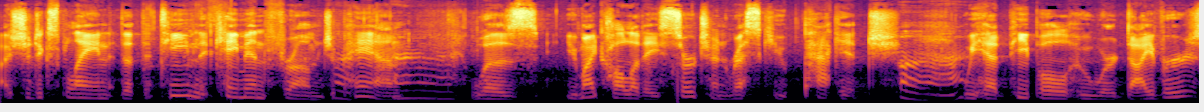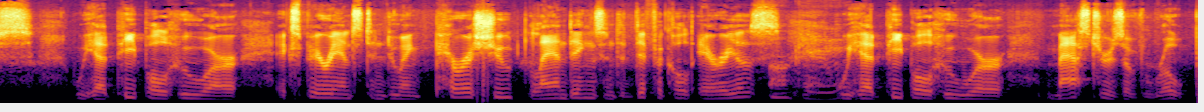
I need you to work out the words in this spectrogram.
I should explain that the team that came in from uh-huh. Japan uh-huh. was, you might call it a search and rescue package. Uh-huh. We had people who were divers. We had people who are experienced in doing parachute landings into difficult areas. We had people who were masters of rope,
